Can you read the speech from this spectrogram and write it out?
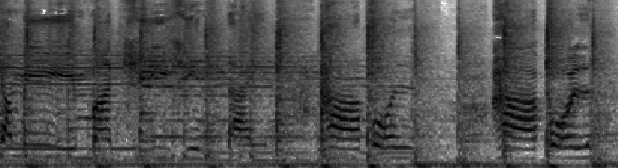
kami maghihintay. Habol, habol. Dehado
